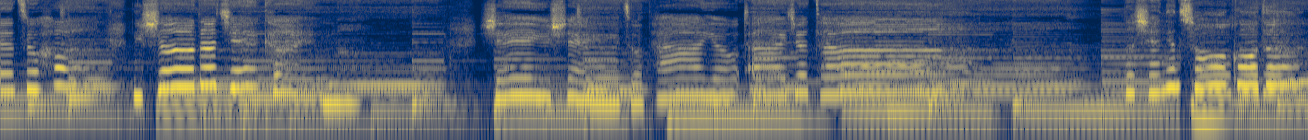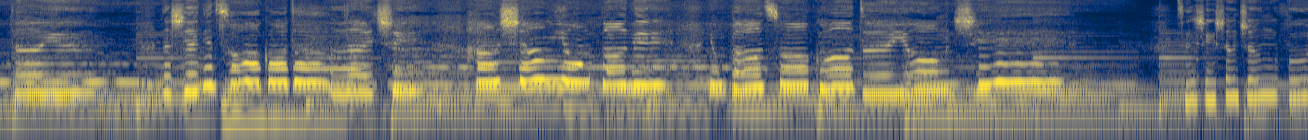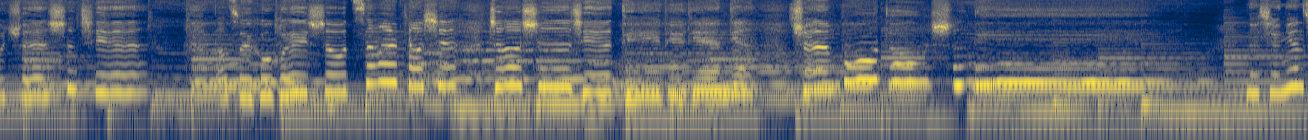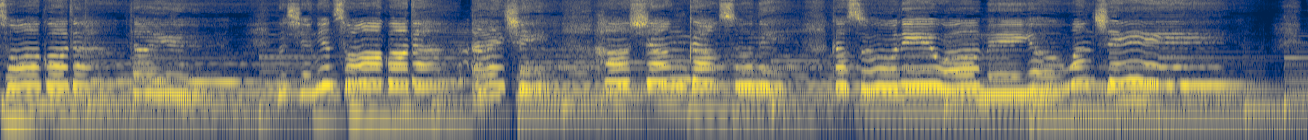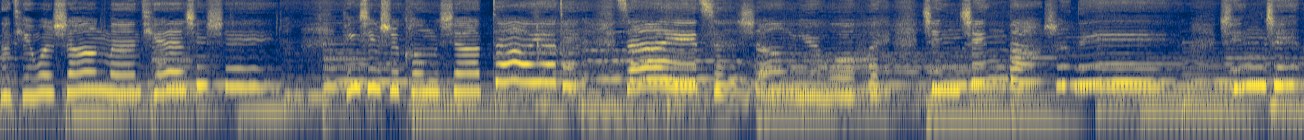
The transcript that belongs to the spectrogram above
组合，你舍得解开吗？谁与谁做他，又爱着他？那些年错过的大雨，那些年错过的爱情，好想拥抱你，拥抱错过的勇气。曾心想征服全世界。到最后回首，才发现这世界滴滴点点，全部都是你。那些年错过的大雨，那些年错过的爱情，好想告诉你，告诉你我没有忘记。那天晚上满天星星。平行时空下的约定，再一次相遇，我会紧紧抱着你，紧紧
